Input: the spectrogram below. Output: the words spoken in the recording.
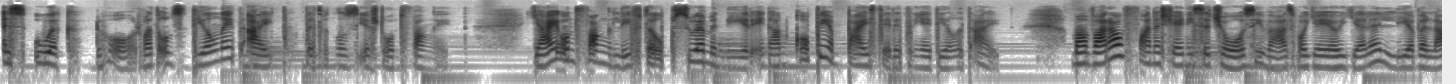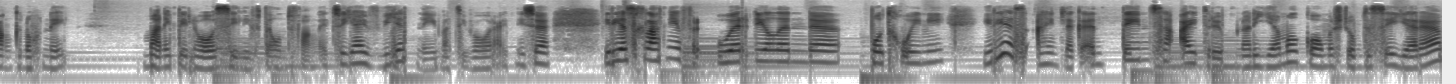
is ook daar want ons deel net uit dit wat ons eers ontvang het. Jy ontvang liefde op so 'n manier en dan copy en paste dit en jy deel dit uit. Maar wat daarvan as jy in 'n situasie was waar jy jou hele lewe lank nog net manipulasie liefde ontvang het. So jy weet nie wat die waarheid nie. So hierdie is glad nie 'n veroordelende potgooi nie. Hierdie is eintlik 'n intense uitroep na die hemelkamers toe om te sê Here,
